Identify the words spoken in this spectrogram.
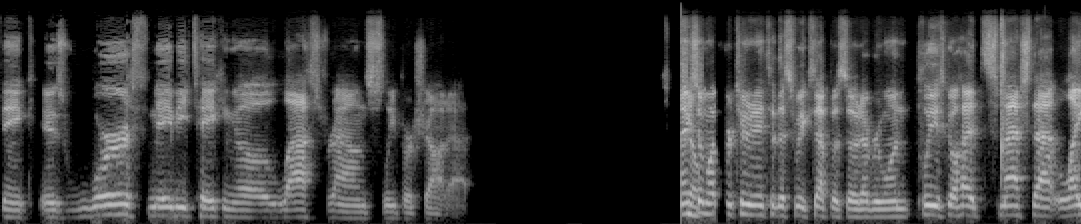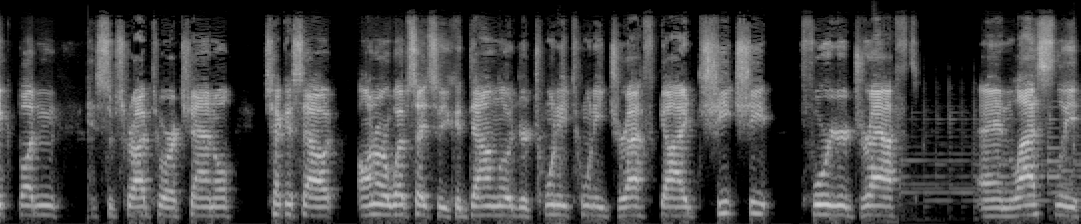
think is worth maybe taking a last round sleeper shot at. Thanks so much for tuning into this week's episode, everyone. Please go ahead, smash that like button, subscribe to our channel, check us out on our website so you can download your 2020 draft guide cheat sheet for your draft. And lastly,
